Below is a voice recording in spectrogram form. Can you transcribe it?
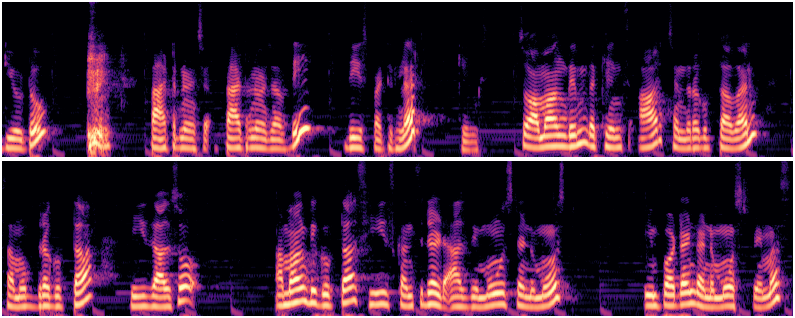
due to patronage patronage of the these particular kings. So among them the kings are chandragupta i samudragupta he is also among the guptas he is considered as the most and most important and most famous.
